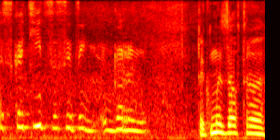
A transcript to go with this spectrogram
э, скатиться с этой горы. Так мы завтра...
